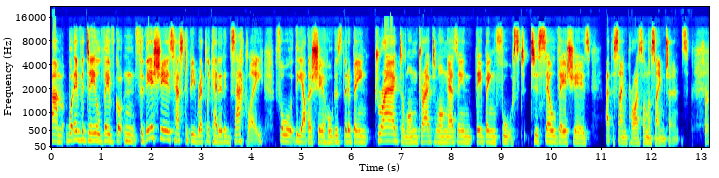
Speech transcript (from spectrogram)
um, whatever deal they've gotten for their shares has to be replicated exactly for the other shareholders that are being dragged along, dragged along as in they're being forced to sell their shares at the same price on the same terms. So,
